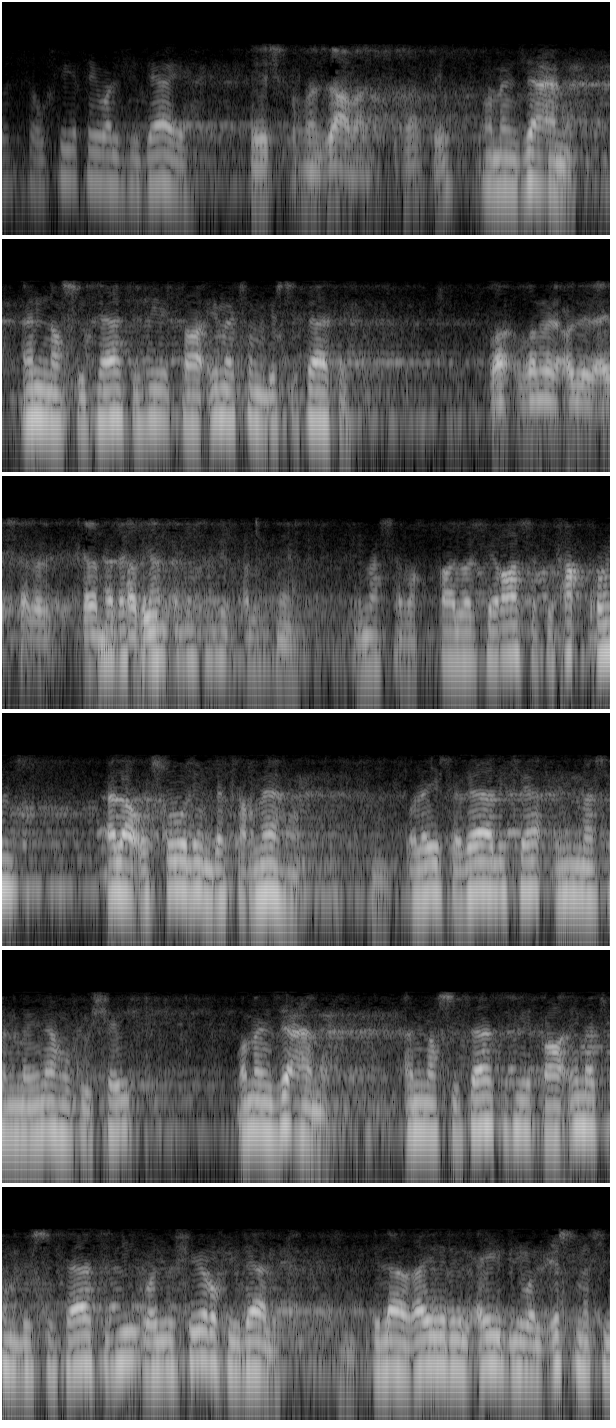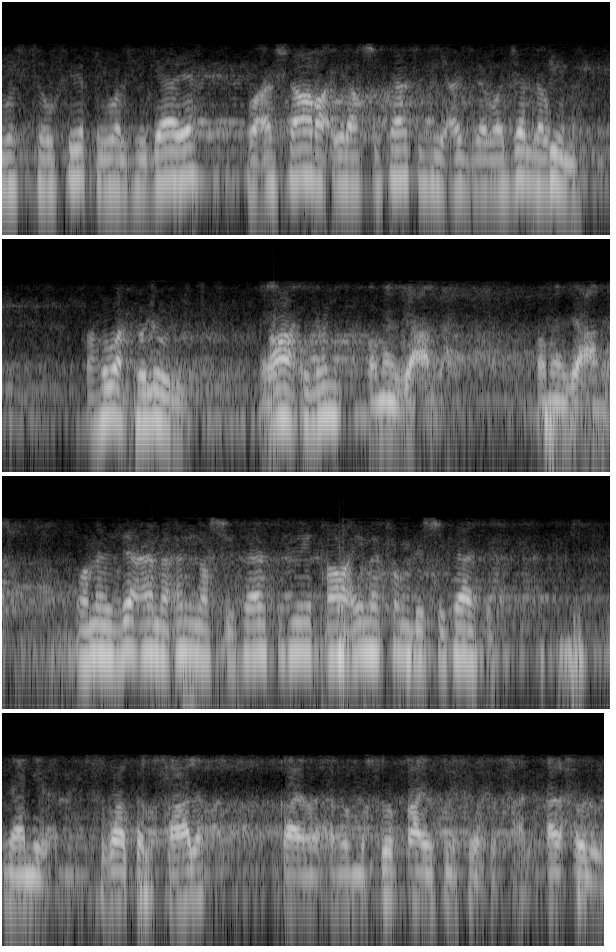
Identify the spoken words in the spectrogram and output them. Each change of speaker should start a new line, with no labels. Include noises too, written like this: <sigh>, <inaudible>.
والتوفيق والهداية.
إيش؟ ومن زعم ان صفاته؟
ومن زعم أن صفاته قائمة بصفاته.
يعود إلى إيش هذا كلام
ابن لما سبق. قال والفراسة حق على أصول ذكرناها. وليس ذلك مما سميناه في شيء. ومن زعم أن صفاته قائمة بصفاته ويشير في ذلك إلى غير الأيدي والعصمة والتوفيق والهداية وأشار إلى صفاته عز وجل قيمة فهو حلول قائل.
ومن زعم ومن زعم.
ومن زعم أن صفاته قائمة بصفاته.
يعني صفات الخالق قائمة المخلوق قائمة بصفات الخالق هذا حلول.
